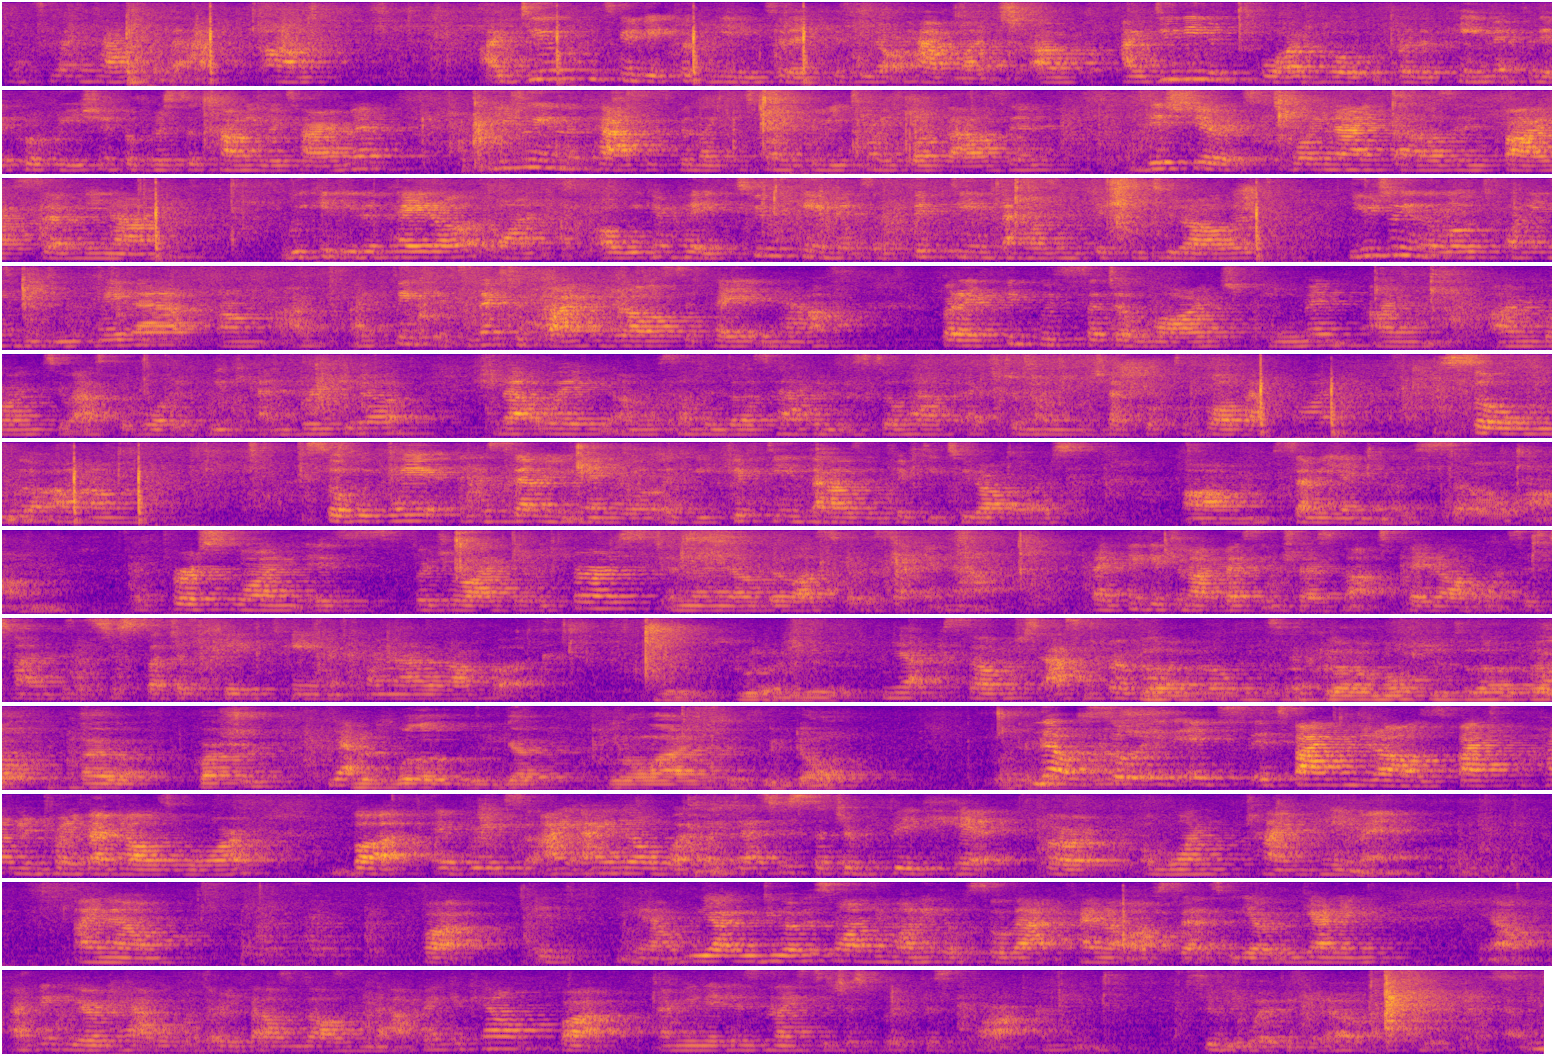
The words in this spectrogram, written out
that's what I have for that. Um, I do, it's gonna be a quick meeting today because we don't have much. Um, I do need a board vote for the payment for the appropriation for Bristol County retirement. Usually in the past, it's been like 23, 24,000. This year, it's 29,579. We can either pay it all at once, or we can pay two payments of $15,052. Usually in the low twenties, we do pay that. Um, I, I think it's an extra five hundred dollars to pay it in half. But I think with such a large payment, I'm, I'm going to ask the board if we can break it up. That way, um, if something does happen, we still have extra money in the checkbook to fall back on. So the, um, so if we pay it in a semi-annual, it'd be fifteen thousand fifty-two dollars, um, semi-annually. So, um, the first one is for July thirty-first, and then they'll bill us for the second half. But I think it's in our best interest not to pay it all at once this time, because it's just such a big payment coming out of our book. Good good idea. Yep, so I'm just asking for a Could I, vote. could I have a motion to that Well, effect? I have a question. Yeah, Will we get penalized if we don't? Like an no, increase? so it, it's, it's five hundred dollars, five hundred and twenty-five dollars more, but it breaks, I, I know, but like, that's just such a big hit for a one-time payment. I know. But it, you know, we, are- we do have the Swansea money, though, so that kind of offsets, we are, we're getting, you know, I think we already have over thirty thousand dollars in that bank account, but, I mean, it is nice to just break this apart, I mean, Should be wiping it out,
